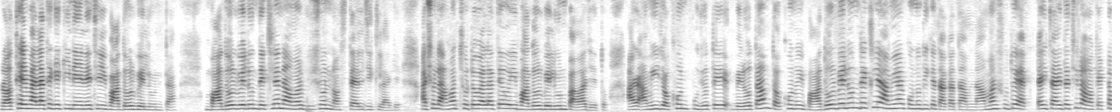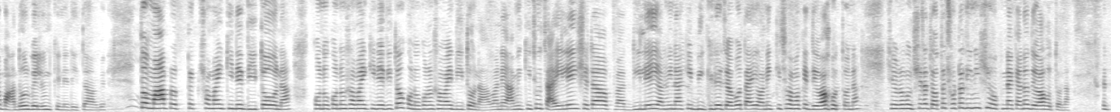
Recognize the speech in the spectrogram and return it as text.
রথের মেলা থেকে কিনে এনেছি এই বাঁদর বেলুনটা। বাঁদর বেলুন দেখলে না আমার ভীষণ নস্ট্যালজিক লাগে। আসলে আমার ছোটোবেলাতেও এই বাঁদর বেলুন পাওয়া যেত। আর আমি যখন পুজোতে বেরোতাম, তখন ওই বাঁদর বেলুন দেখলে আমি আর কোনো দিকে তাকাতাম না। আমার শুধু একটাই চাহিদা ছিল, আমাকে একটা বাঁদর বেলুন কিনে দিতে হবে। তো মা প্রত্যেক সময় কিনে দিতও না। কোনো কোনো সময় কিনে দিত, কোনো কোনো সময় দিত না। মানে আমি কিছু চাইলেই সেটা দিলেই আমি নাকি বিগড়ে যাব, তাই অনেক কিছু আমাকে দেওয়া হতো না। সেরকম, সেটা যত ছোট জিনিসই হোক না কেন দেওয়া হতো না।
